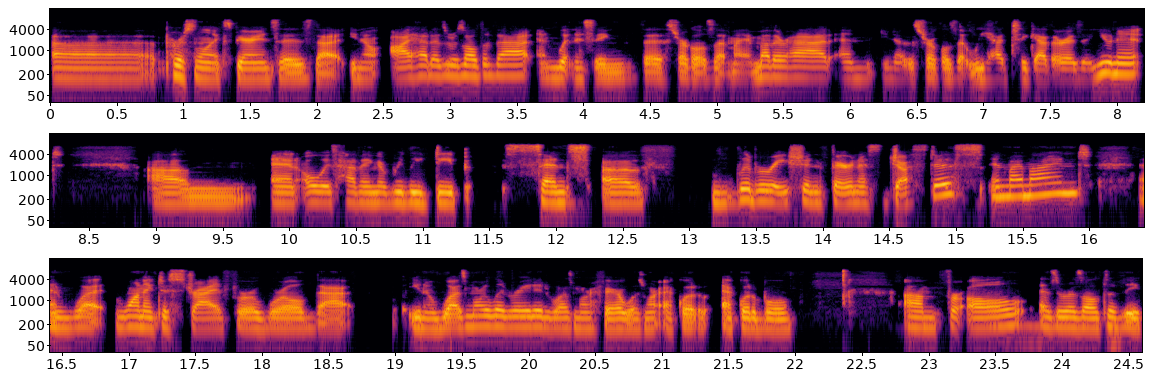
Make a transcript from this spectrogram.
uh, personal experiences that you know I had as a result of that and witnessing the struggles that my mother had and you know the struggles that we had together as a unit um, and always having a really deep sense of liberation fairness justice in my mind and what wanting to strive for a world that you know was more liberated was more fair was more equi- equitable um, for all as a result of the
